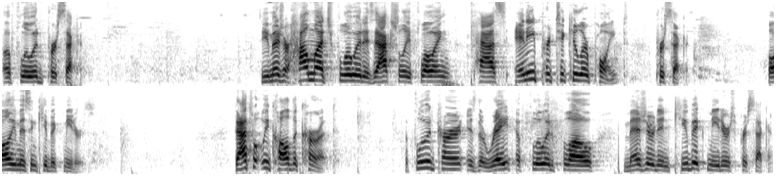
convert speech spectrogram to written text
of fluid per second. So you measure how much fluid is actually flowing past any particular point per second. Volume is in cubic meters. That's what we call the current. The fluid current is the rate of fluid flow measured in cubic meters per second.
